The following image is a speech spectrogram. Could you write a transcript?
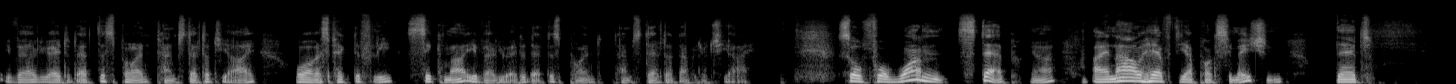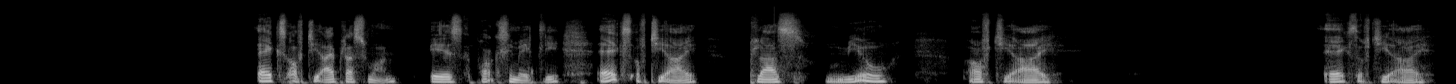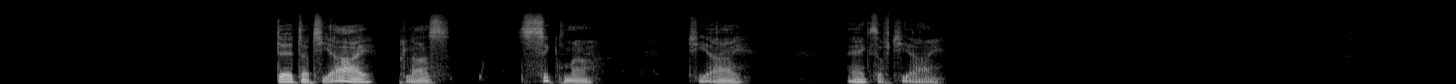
evaluated at this point times delta ti, or respectively sigma evaluated at this point times delta wti. So for one step, yeah, I now have the approximation that x of ti plus 1 is approximately x of ti plus mu of ti x of ti delta ti plus sigma ti x of ti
